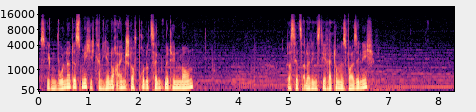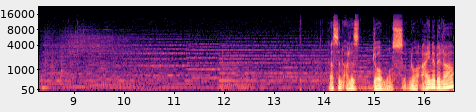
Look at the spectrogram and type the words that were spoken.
Deswegen wundert es mich, ich kann hier noch einen Stoffproduzent mit hinbauen. Das jetzt allerdings die Rettung ist, weiß ich nicht. Das sind alles Domus. Nur eine Villa.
